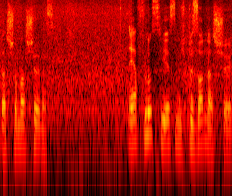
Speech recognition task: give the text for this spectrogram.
Das ist schon was Schönes. Der Fluss hier ist nämlich besonders schön.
